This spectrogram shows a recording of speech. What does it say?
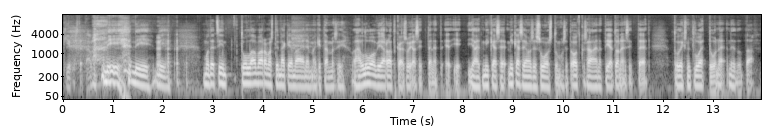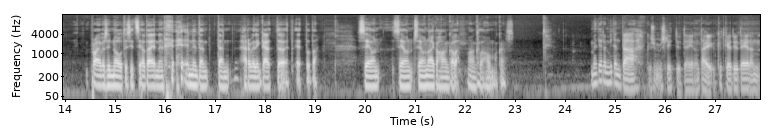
Kiristetään niin, niin, niin. Mutta siinä tullaan varmasti näkemään enemmänkin tämmöisiä vähän luovia ratkaisuja sitten, et, et, ja että mikä se, mikä se on se suostumus, että ootko sä aina tietoinen sitten, että tuliko nyt luettua ne, ne tota, privacy noticeit sieltä ennen, ennen tämän, tämän härvelin käyttöä, että et, tota, se, on, se, on, se on aika hankala, hankala homma kanssa. Mä en tiedä, miten tämä kysymys liittyy teidän tai kytkeytyy teidän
